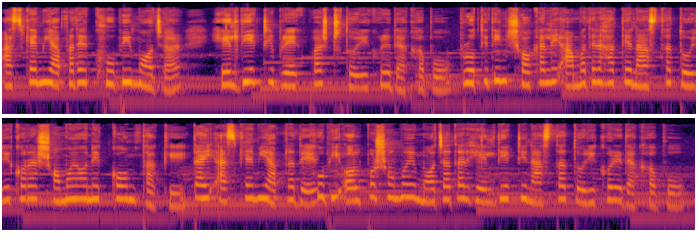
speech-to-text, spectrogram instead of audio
আজকে আমি আপনাদের খুবই মজার হেলদি একটি ব্রেকফাস্ট তৈরি করে দেখাবো। প্রতিদিন সকালে আমাদের হাতে নাস্তা তৈরি করার সময় অনেক কম থাকে। তাই আজকে আমি আপনাদের খুবই অল্প সময়ে মজাদার হেলদি একটি নাস্তা তৈরি করে দেখাবো।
